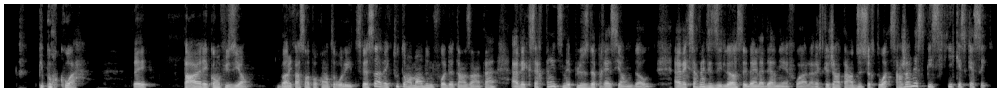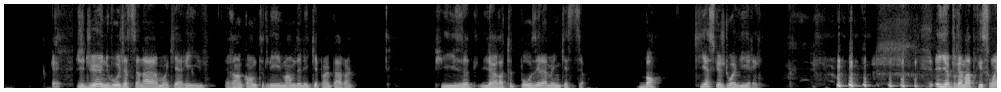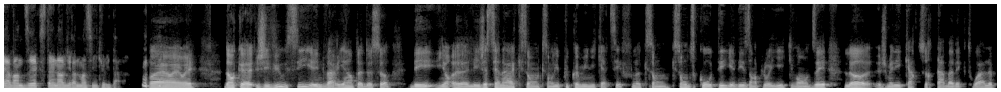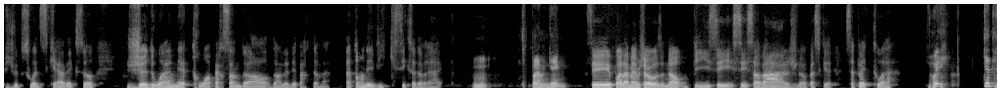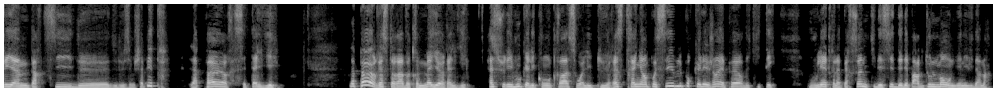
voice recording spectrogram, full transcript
Puis pourquoi? peur et confusion. Bonne façon pour contrôler. Tu fais ça avec tout ton monde une fois de temps en temps. Avec certains, tu mets plus de pression que d'autres. Avec certains, tu dis là, c'est bien la dernière fois. Alors, est-ce que j'ai entendu sur toi sans jamais spécifier qu'est-ce que c'est? J'ai déjà eu un nouveau gestionnaire, moi, qui arrive, rencontre tous les membres de l'équipe un par un. Puis il leur a tous posé la même question. Bon, qui est-ce que je dois virer? Et il a vraiment pris soin avant de dire que c'était un environnement sécuritaire. Oui, oui, oui. Donc, euh, j'ai vu aussi une variante de ça, des, euh, les gestionnaires qui sont, qui sont les plus communicatifs, qui, sont, qui sont du côté, il y a des employés qui vont dire, là, je mets les cartes sur table avec toi, là, puis je veux que tu sois discret avec ça. Je dois mettre trois personnes dehors dans le département. À ton avis, qui c'est que ça devrait être? Hmm. C'est pas la même game. C'est pas la même chose, non? Puis c'est sauvage, là, parce que ça peut être toi. Oui. Quatrième partie du deuxième chapitre. La peur s'est alliée. La peur restera votre meilleur allié. Assurez-vous que les contrats soient les plus restreignants possibles pour que les gens aient peur de quitter. Vous voulez être la personne qui décide des départs de tout le monde, bien évidemment.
